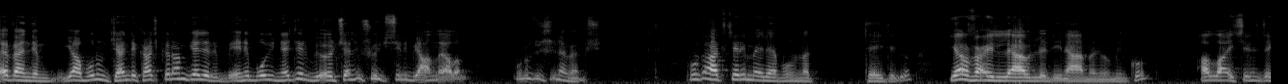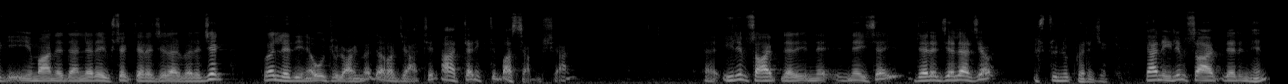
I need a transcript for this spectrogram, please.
efendim ya bunun kendi kaç gram gelir, eni boyu nedir bir ölçelim şu ikisini bir anlayalım. Bunu düşünememiş. Burada ayet-i kerimeyle bununla teyit ediyor. يَرْفَعِ اللّٰهُ الَّذ۪ينَ آمَنُوا مِنْكُمْ Allah içinizdeki iman edenlere yüksek dereceler verecek. وَالَّذ۪ينَ اُوتُوا الْعِلْمَ دَرَجَاتٍ Ayetten iktibas yapmış yani. E, ilim sahipleri ne, neyse derecelerce üstünlük verecek. Yani ilim sahiplerinin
